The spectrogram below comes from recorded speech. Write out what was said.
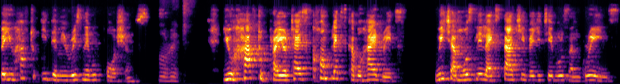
but you have to eat them in reasonable portions. Correct. You have to prioritize complex carbohydrates, which are mostly like starchy vegetables and grains,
